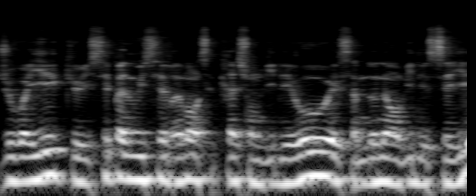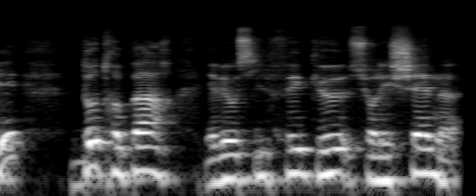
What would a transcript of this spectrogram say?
je voyais qu'il s'épanouissait vraiment dans cette création de vidéos et ça me donnait envie d'essayer. D'autre part, il y avait aussi le fait que sur les chaînes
